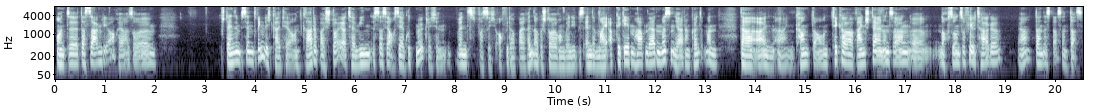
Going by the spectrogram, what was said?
Und äh, das sagen die auch, ja. Also äh, stellen sie ein bisschen Dringlichkeit her. Und gerade bei Steuerterminen ist das ja auch sehr gut möglich. Wenn es, was ich auch wieder bei Rentnerbesteuerung, wenn die bis Ende Mai abgegeben haben werden müssen, ja, dann könnte man da einen Countdown-Ticker reinstellen und sagen, äh, noch so und so viele Tage, ja, dann ist das und das.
